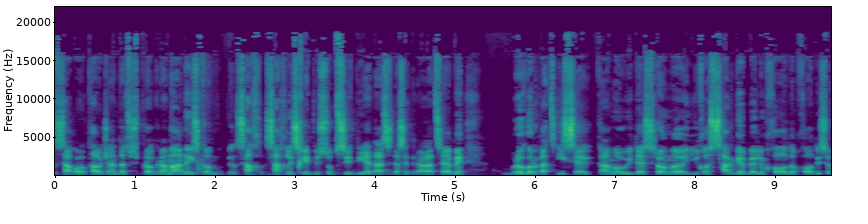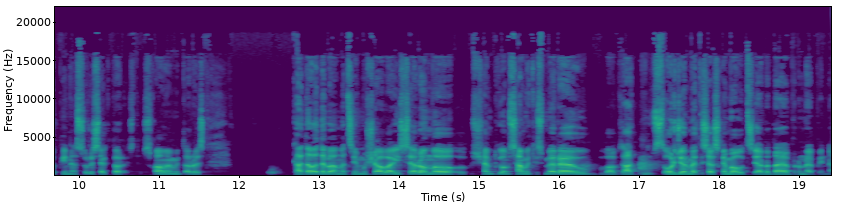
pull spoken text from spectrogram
საყოველთაო ჯანდაცვის პროგრამა, ან ის სახლის ყიდვის სუბსიდია და ასეთ რაღაცები, როგორღაც ისე გამოვიდეს, რომ იყოს სარგებელი მხოლოდ მხოლოდ ისო ფინანსური სექტორისთვის, ხო? მე რომ ეს გადავადებამაც იმუშავა ისე რომ შემდგომ სამი თვის მერე ორჯერ მეტი სასხი მოუწია რომ დაებრუნებინა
